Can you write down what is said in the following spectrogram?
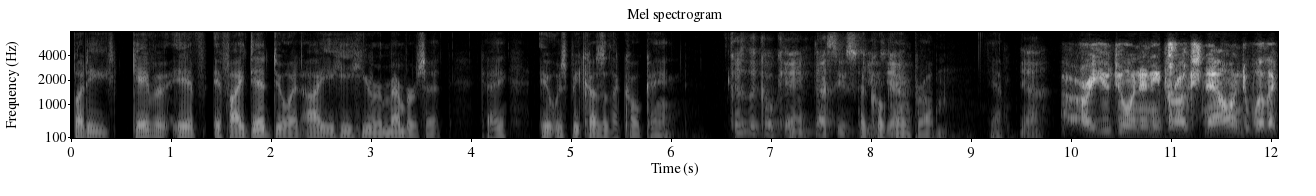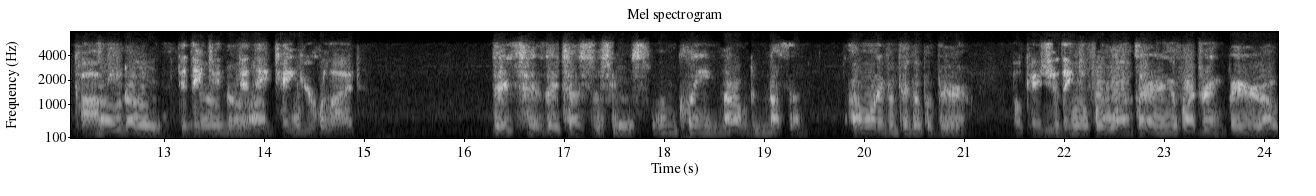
but he gave it. If if I did do it, I he he remembers it. Okay, it was because of the cocaine, because of the cocaine. That's the the excuse. cocaine problem. Yeah. yeah. Are you doing any drugs now? And will the cops? no, no. Did they? no, ta- no, did they I'm- take I'm your clean. blood? They t- they test us. Yes, I'm clean. I don't do nothing. I won't even pick up a beer. Okay, so they. well, for one thing, if I drink beer, I,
